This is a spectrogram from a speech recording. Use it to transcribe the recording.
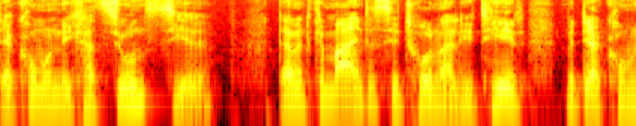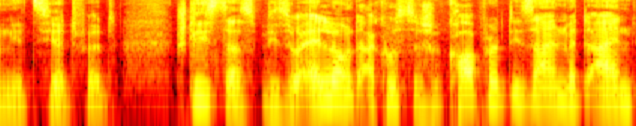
Der Kommunikationsziel, damit gemeint ist die Tonalität, mit der kommuniziert wird, schließt das visuelle und akustische Corporate Design mit ein,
